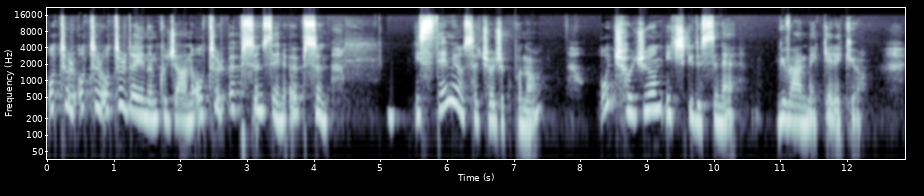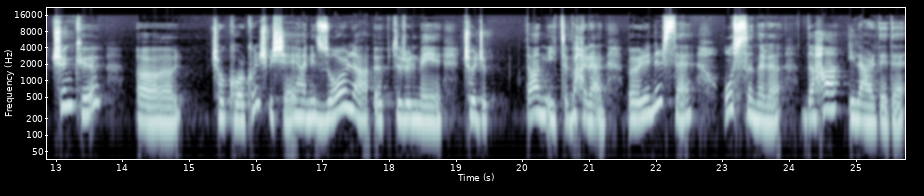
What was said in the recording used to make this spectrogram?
otur otur otur dayının kucağına otur öpsün seni öpsün. İstemiyorsa çocuk bunu o çocuğun içgüdüsüne güvenmek gerekiyor. Çünkü e, çok korkunç bir şey hani zorla öptürülmeyi çocuktan itibaren öğrenirse o sınırı daha ileride de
